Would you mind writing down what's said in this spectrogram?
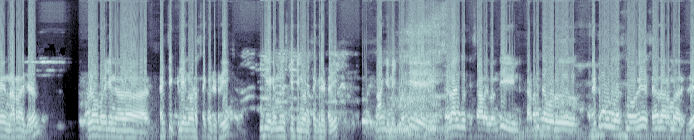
பேர் நடராஜன் வினோபாஜனோட கட்சி கிளியனோட செக்ரட்டரி இந்திய கம்யூனிஸ்ட் கட்சியினோட செக்ரட்டரி நாங்கள் இன்னைக்கு வந்து வேளாங்குறிச்சி சாலை வந்து இந்த கடந்த ஒரு ரெண்டு மூணு வருஷமாகவே சேதாரமாக இருக்குது.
